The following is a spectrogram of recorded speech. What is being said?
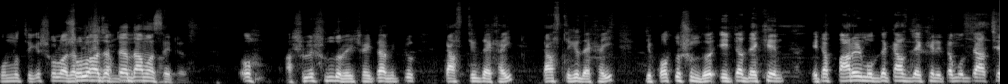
পনেরো থেকে ষোলো হাজার ষোলো হাজার টাকা দাম আছে। এটার ওহ আসলে সুন্দর এই শাড়িটা আমি একটু কাছ থেকে দেখাই কাছ থেকে দেখাই যে কত সুন্দর। এটা দেখেন এটা পাড়ের মধ্যে কাজ দেখেন এটার মধ্যে আছে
